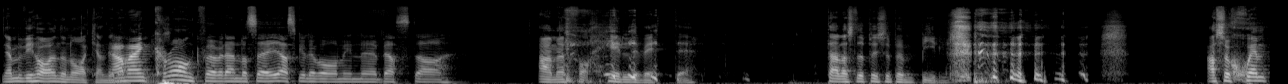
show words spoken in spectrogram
Ja men vi har ändå några kandidater. Ja men. Kronk får jag väl ändå säga skulle vara min eh, bästa... Ja men för helvete. Dallas la precis upp en bild. Alltså skämt...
